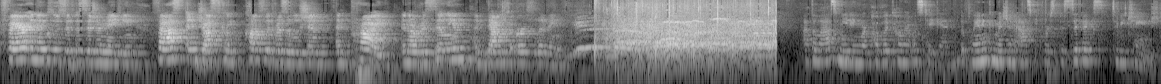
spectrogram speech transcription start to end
fair and inclusive decision-making, fast and just con conflict resolution, and pride in our resilient and down-to-earth living. At the last meeting where public comment was taken, the Planning Commission asked for specifics to be changed.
